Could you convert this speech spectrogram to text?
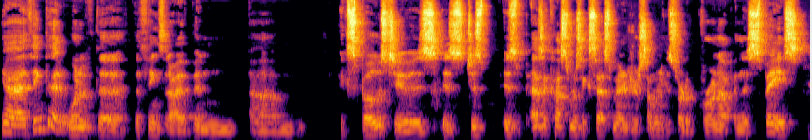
Yeah, I think that one of the, the things that I've been um, exposed to is, is just is as a customer success manager, someone who's sort of grown up in this space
